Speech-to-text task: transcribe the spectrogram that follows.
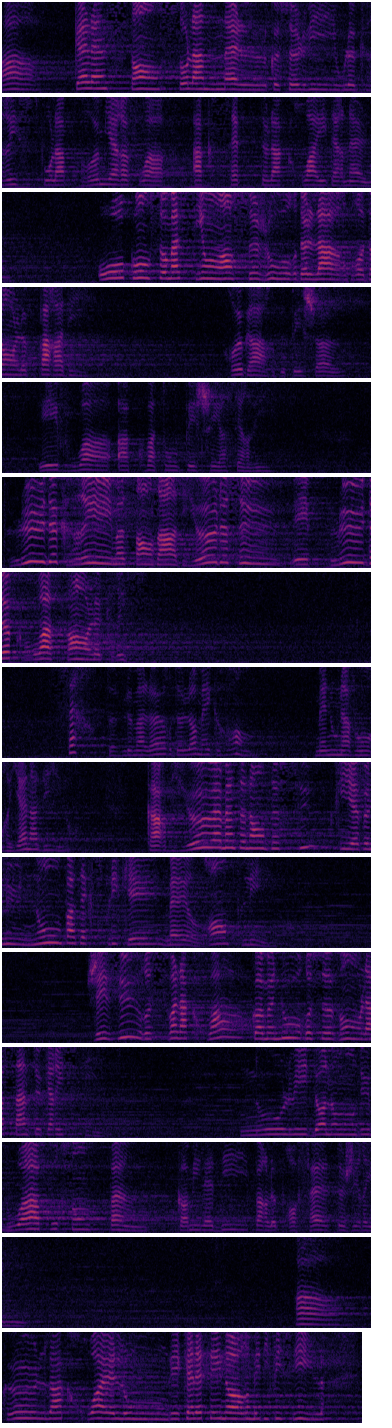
Ah, quel instant solennel que celui où le Christ pour la première fois accepte la croix éternelle. Ô consommation en ce jour de l'arbre dans le paradis. Regarde, pécheur, et vois à quoi ton péché a servi. Plus de crimes sans un Dieu dessus et plus de croix sans le Christ. Certes, le malheur de l'homme est grand, mais nous n'avons rien à dire, car Dieu est maintenant dessus qui est venu non pas expliquer, mais remplir. Jésus reçoit la croix comme nous recevons la Sainte Eucharistie. Nous lui donnons du bois pour son pain, comme il est dit par le prophète Jérémie. Ah, que la croix est longue et qu'elle est énorme et difficile,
